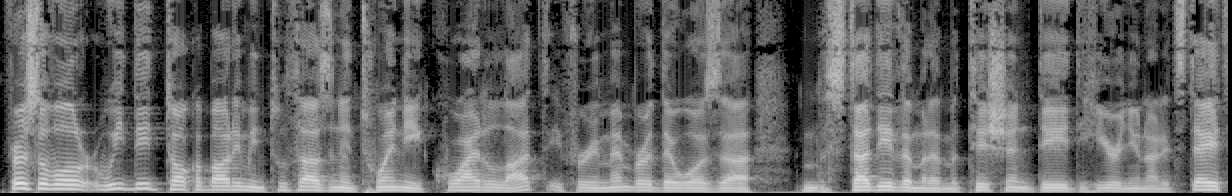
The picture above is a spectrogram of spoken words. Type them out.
First of all, we did talk about him in 2020 quite a lot. If you remember, there was a study the mathematician did here in the United States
